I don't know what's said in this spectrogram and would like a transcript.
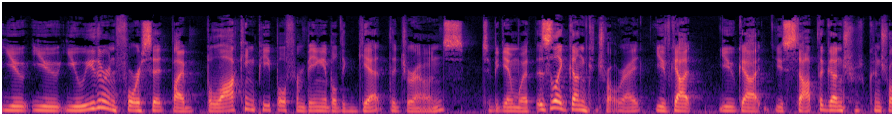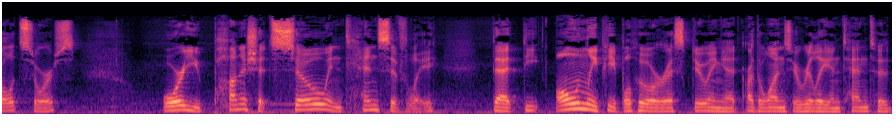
you you you either enforce it by blocking people from being able to get the drones to begin with. This is like gun control, right? You've got you've got you stop the gun tr- control at source, or you punish it so intensively that the only people who are risk doing it are the ones who really intend to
